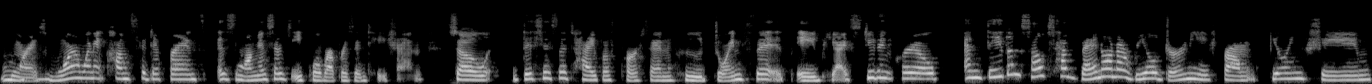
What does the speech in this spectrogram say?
More is mm-hmm. more when it comes to difference, as long as there's equal representation. So this is the type of person who joins the API student group and they themselves have been on a real journey from feeling shame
